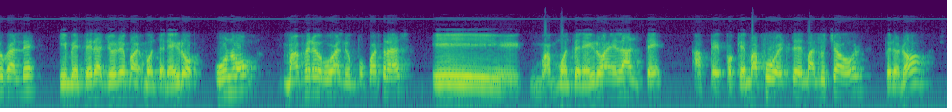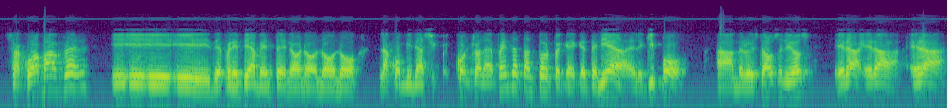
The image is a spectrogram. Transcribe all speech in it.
Ugalde y meter a Jorge Montenegro. Uno, Mar Ugalde un poco atrás y Montenegro adelante, porque es más fuerte, es más luchador, pero no, sacó a Manfred y, definitivamente no, no, no, no, la combinación contra la defensa tan torpe que, tenía el equipo de los Estados Unidos era, era, era,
